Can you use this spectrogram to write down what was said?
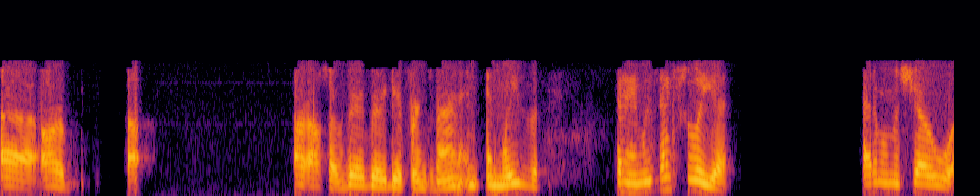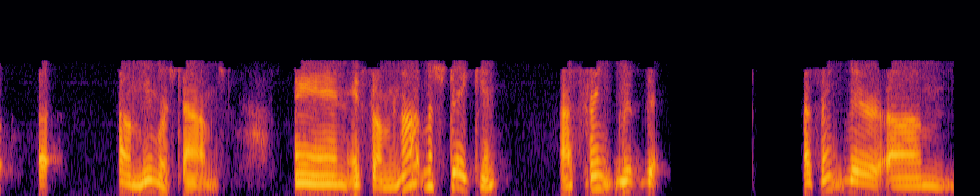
Uh, are are also very, very dear friends of mine, and, and we've and we've actually uh, had them on the show uh, um, numerous times. And if I'm not mistaken, I think that I think they're um,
